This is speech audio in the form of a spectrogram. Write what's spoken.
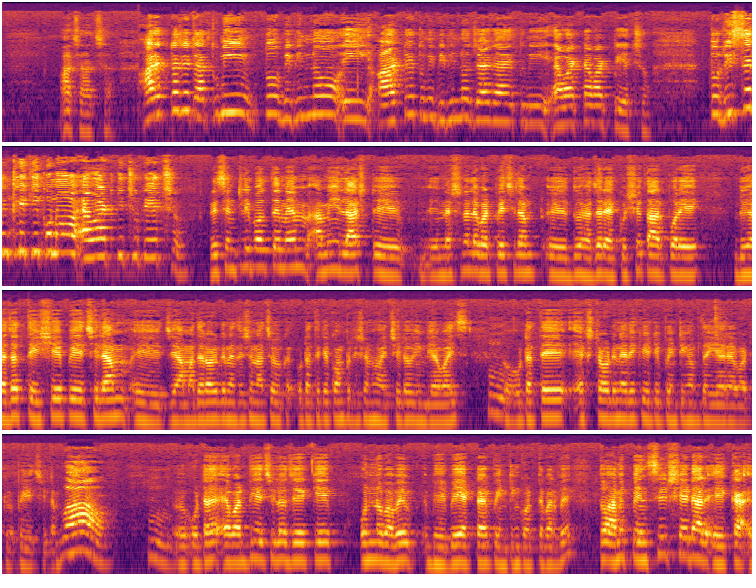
আচ্ছা আচ্ছা। আরেকটা যেটা তুমি তো বিভিন্ন এই আর্টে তুমি বিভিন্ন জায়গায় তুমি অ্যাওয়ার্ড ট্যাওয়ার্ড পেয়েছ। তো রিসেন্টলি কি কোনো অ্যাওয়ার্ড কিছু পেয়েছ? রিসেন্টলি বলতে ম্যাম আমি লাস্ট ন্যাশনাল অ্যাওয়ার্ড পেয়েছিলাম দুই হাজার একুশে। তারপরে দুই হাজার তেইশে পেয়েছিলাম যে আমাদের অর্গানাইজেশন আছে ওটা- থেকে কম্পিটিশন হয়েছিল ইন্ডিয়া ওয়াইজ তো ওটাতে extraordinary creative painting of the year award পেয়েছিলাম। ওটা অ্যাওয়ার্ড দিয়েছিল যে কে অন্যভাবে ভেবে একটা পেন্টিং করতে পারবে। তো আমি পেন্সিল শেড আর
